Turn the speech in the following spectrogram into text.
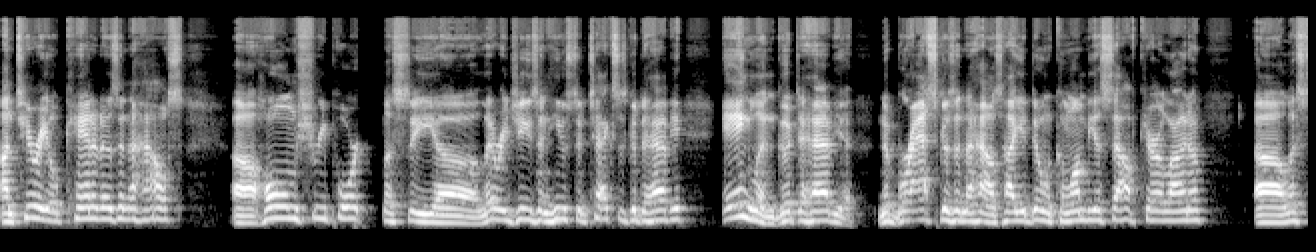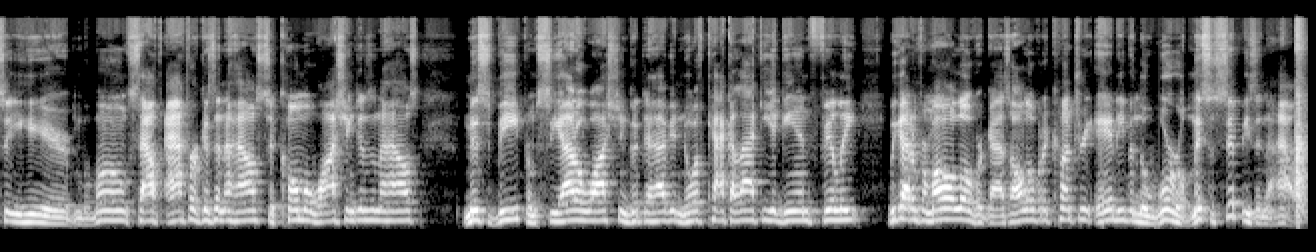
Ontario, Canada's in the house. Uh, home, Shreveport. Let's see. Uh, Larry G's in Houston, Texas. Good to have you. England, good to have you. Nebraska's in the house. How you doing? Columbia, South Carolina. Uh, let's see here. Boom. South Africa's in the house. Tacoma, Washington's in the house. Miss B from Seattle, Washington. Good to have you. North Kakalaki again. Philly. We got them from all over, guys, all over the country and even the world. Mississippi's in the house.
